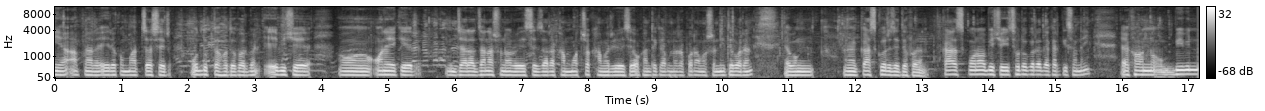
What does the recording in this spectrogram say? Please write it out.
নিয়ে আপনারা এরকম মাছ চাষের উদ্যোক্তা হতে পারবেন। এ বিষয়ে অনেকের যারা জানাশোনা রয়েছে, যারা মৎস্য খামারি রয়েছে, ওখান থেকে আপনারা পরামর্শ নিতে পারেন এবং কাজ করে যেতে পারেন। কাজ কোনো বিষয়ই ছোট করে দেখার কিছু নেই। এখন বিভিন্ন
